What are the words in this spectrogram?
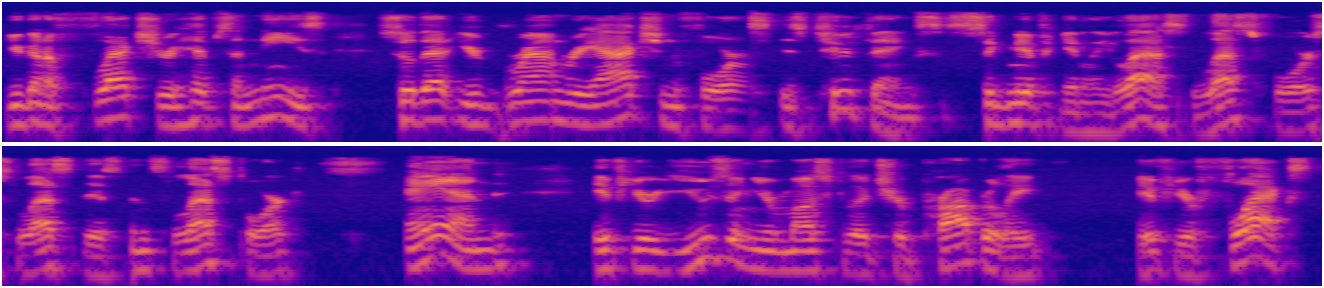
You're going to flex your hips and knees so that your ground reaction force is two things significantly less, less force, less distance, less torque. And if you're using your musculature properly, if you're flexed,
